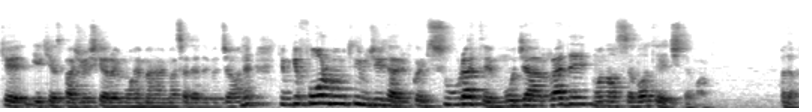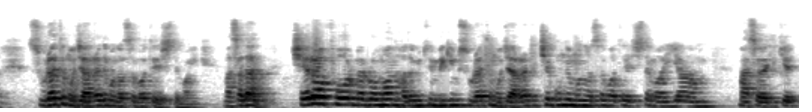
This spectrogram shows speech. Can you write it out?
که یکی از پژوهشگرای مهم همین مسئله ادب جهانه که میگه فرم می‌تونیم اینجوری تعریف کنیم. صورت مجرد مناسبات اجتماعی. حالا صورت مجرد مناسبات اجتماعی. مثلا چرا فرم رمان؟ حالا می‌تونیم بگیم صورت مجرد چگونه مناسبات اجتماعی هم مسائلی که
